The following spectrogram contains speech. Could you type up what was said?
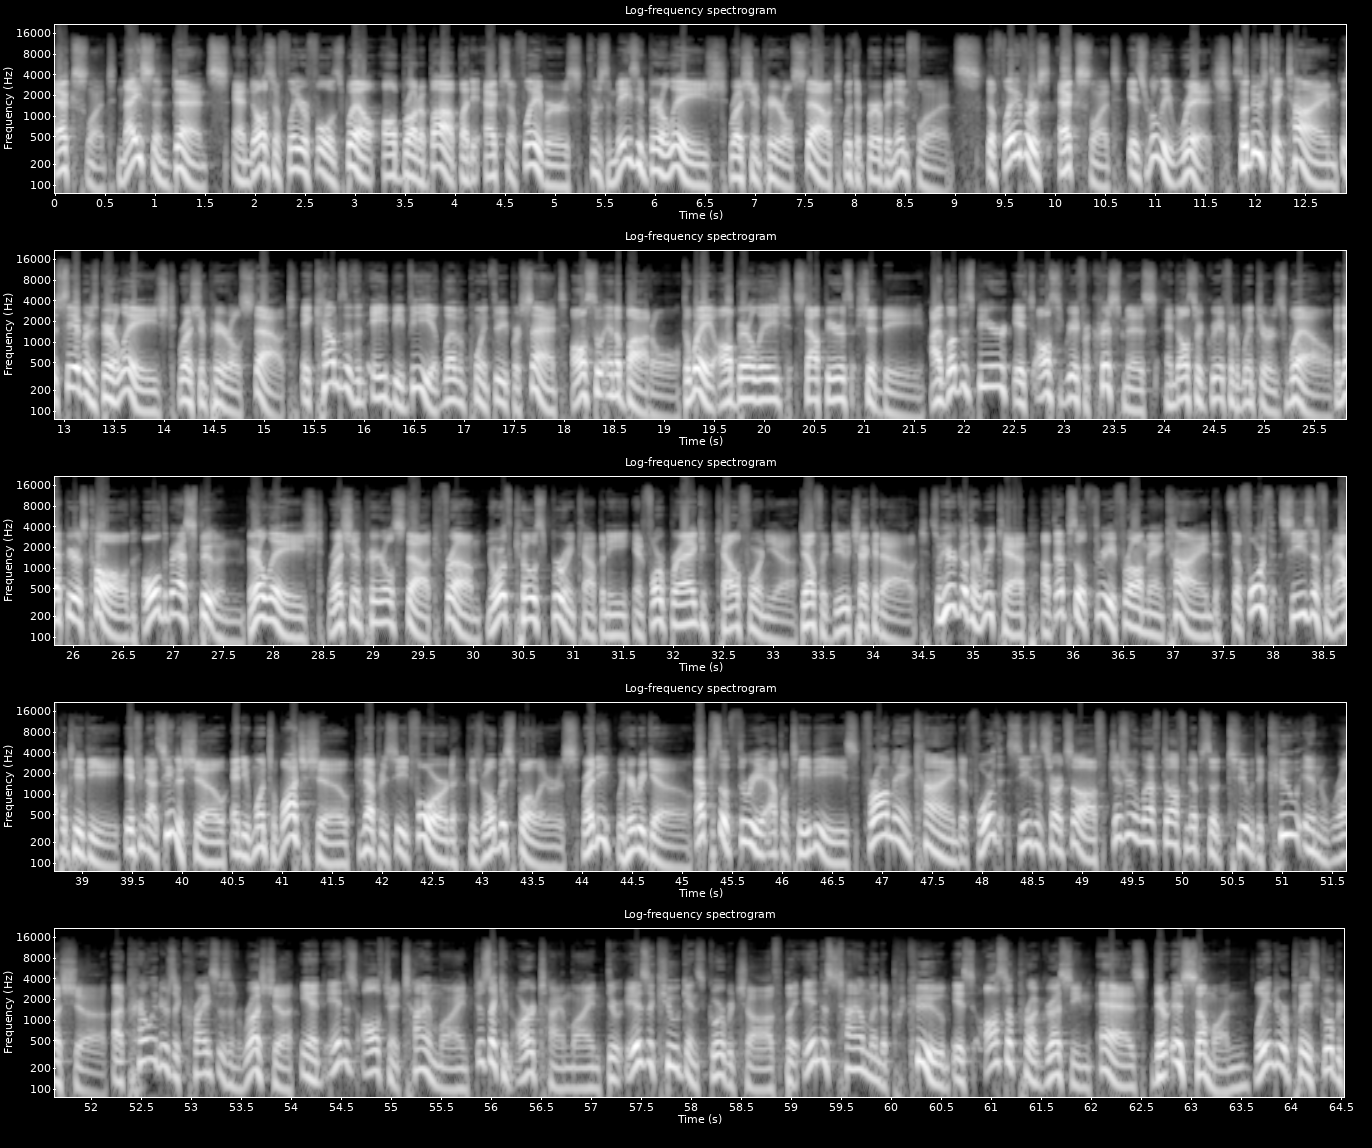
excellent, nice and dense, and also flavorful as well, all brought about by the excellent flavors from this amazing barrel aged Russian Imperial Stout with a bourbon influence. The flavor is excellent, it's really rich, so do take time to savor this barrel aged Russian Imperial Stout. It comes with an ABV of 11.3%, also in a bottle, the way all barrel aged stout beers should be. I love this beer, it's also great for Christmas and also great for the winter as well. And that beer is called Old Rasputin Barrel Aged Russian Imperial Stout from North Coast Brewing Company in Fort Bragg, California. Definitely do check it out. So here goes a recap of episode 3 for All Mankind, the fourth season from Apple TV. If you've not seen the show and you want to watch the show, do not proceed forward because there will be spoilers. Ready? Well, here we go. Episode 3 of Apple TV's For All Mankind, fourth season starts off just where we left off in episode 2 with the coup in Russia. Apparently, there's a crisis in Russia, and in this alternate timeline, just like in our timeline, there is a coup against Gorbachev, but in this timeline, the coup is also progressing as there is someone waiting to replace Gorbachev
